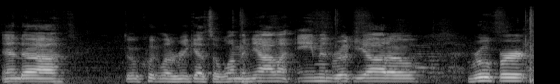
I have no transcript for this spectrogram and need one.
And, uh, do a quick little recap. So, Wembanyama, Amon, rookie auto, Rupert,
